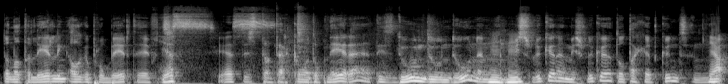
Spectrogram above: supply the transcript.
dan dat de leerling al geprobeerd heeft. Yes, yes. Dus dat, daar komt het op neer. Hè. Het is doen, doen, doen en mislukken en mislukken totdat je het kunt. En Ja,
